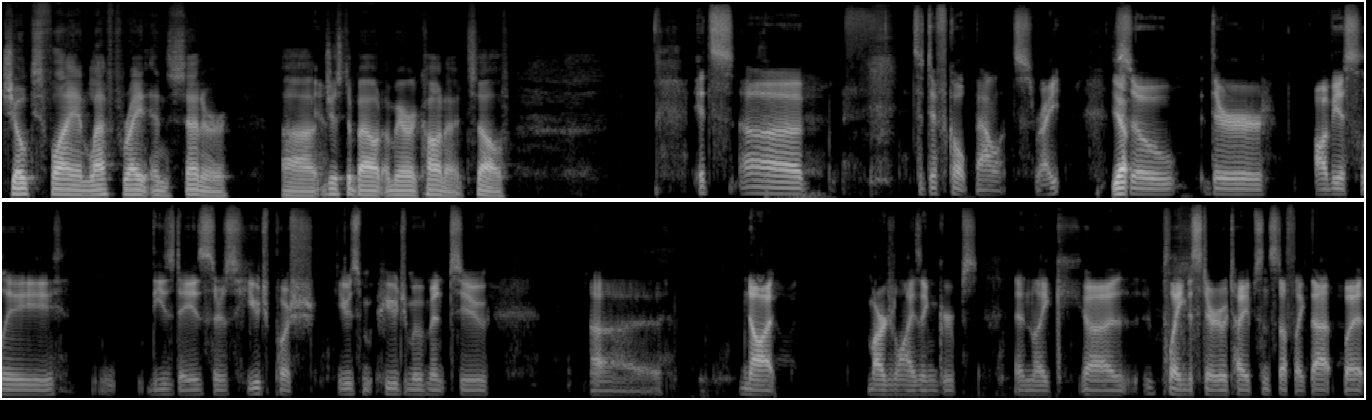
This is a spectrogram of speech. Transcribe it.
jokes flying left, right, and center, uh, Yeah. just about Americana itself. It's uh it's a difficult balance, right? Yeah. So there obviously these days there's huge push, huge huge movement to uh not marginalizing groups and like uh playing to stereotypes and stuff like that, but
